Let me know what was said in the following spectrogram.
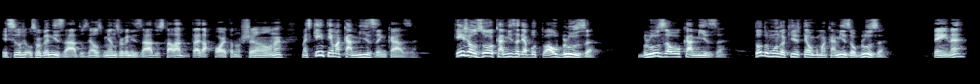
esses os organizados, né? Os menos organizados está lá atrás da porta no chão, né? Mas quem tem uma camisa em casa? Quem já usou camisa de abotoar ou blusa? Blusa ou camisa? Todo mundo aqui tem alguma camisa ou blusa? Tem, né?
